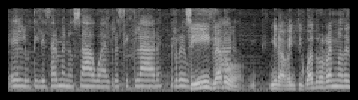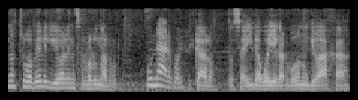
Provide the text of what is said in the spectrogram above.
el utilizar menos agua, el reciclar, reutilizar. Sí, claro. Mira, 24 resmas de nuestro papel equivalen a salvar un árbol. Un árbol. Claro, entonces ahí la huella de carbono que baja,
